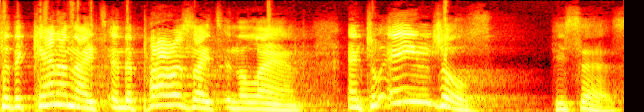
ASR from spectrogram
to the Canaanites and the Perizzites in the land, and to angels, he says.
